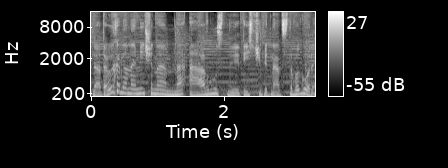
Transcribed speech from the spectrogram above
Дата выхода намечена на август 2015 года.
